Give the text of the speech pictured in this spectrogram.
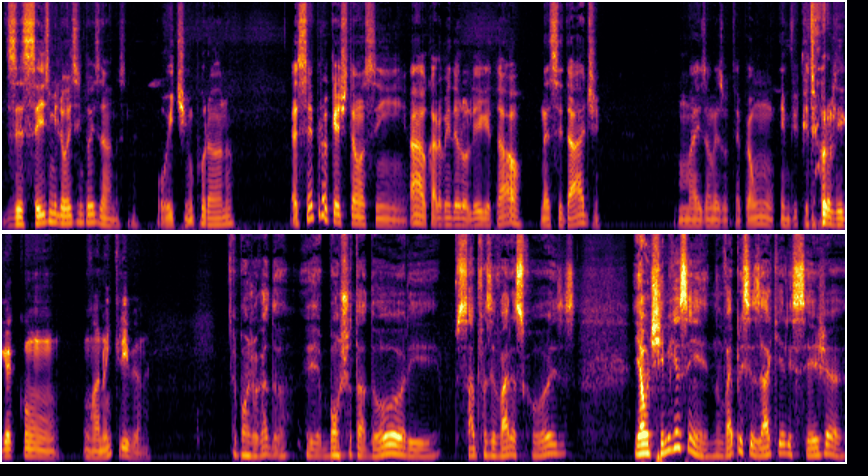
16 milhões em dois anos, né? Oitinho por ano. É sempre uma questão assim, ah, o cara vem da Euroliga e tal, nessa idade, mas ao mesmo tempo é um MVP da Euroliga com um ano incrível, né? É bom jogador, é bom chutador e sabe fazer várias coisas. E é um time que, assim, não vai precisar que ele seja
